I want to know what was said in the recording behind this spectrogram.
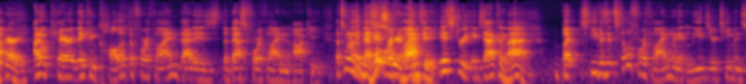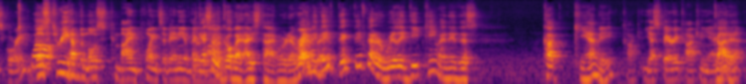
not- Perry. I don't care. They can call it the fourth line. That is the best fourth line in hockey. That's one of the In best history fourth lines hockey. in history. Exactly. Come on. But Steve, is it still a fourth line when it leads your team in scoring? Well- Those three have the most combined points of any of their. I guess it lines. would go by ice time or whatever. Right, I mean, right. they've, they, they've got a really deep team. I mean, this Kotkaniemi. Kak- yes, Barry Kotkaniemi. Got it.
